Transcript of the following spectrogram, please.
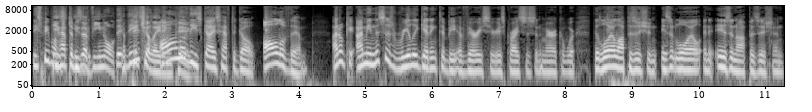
these people He's- have to he's be a venal th- these- capitulating all pig. of these guys have to go. All of them. I don't care. I mean, this is really getting to be a very serious crisis in America where the loyal opposition isn't loyal and it is an opposition.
